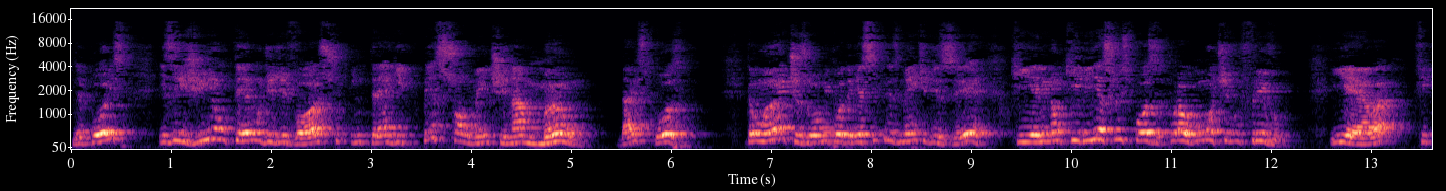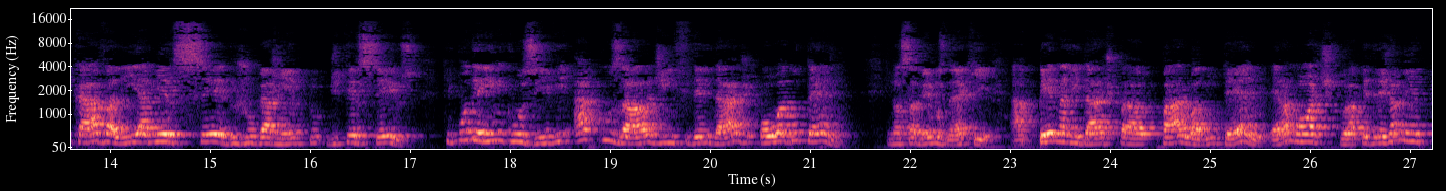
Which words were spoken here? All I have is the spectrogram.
Depois, exigiam um termo de divórcio entregue pessoalmente na mão da esposa. Então, antes, o homem poderia simplesmente dizer que ele não queria sua esposa por algum motivo frívolo. E ela ficava ali à mercê do julgamento de terceiros, que poderiam, inclusive, acusá-la de infidelidade ou adultério. E nós sabemos né, que a penalidade para, para o adultério era morte por apedrejamento.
